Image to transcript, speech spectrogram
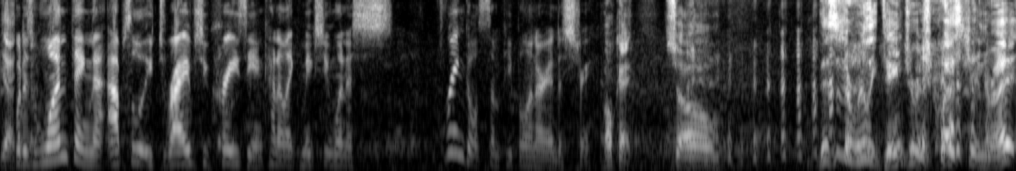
Yeah. What is one thing that absolutely drives you crazy and kind of like makes you want to strangle some people in our industry? Okay, so this is a really dangerous question, right?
